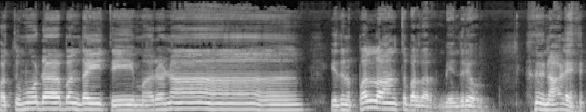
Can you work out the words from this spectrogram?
ಹೊತ್ತು ಮೂಡ ಬಂದೈತಿ ಮರಣ. ಇದನ್ನು ಪಲ್ಲ ಅಂತ ಬರ್ದಾರ ಬೇಂದ್ರೆ ಅವರು. ನಾಳೆ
